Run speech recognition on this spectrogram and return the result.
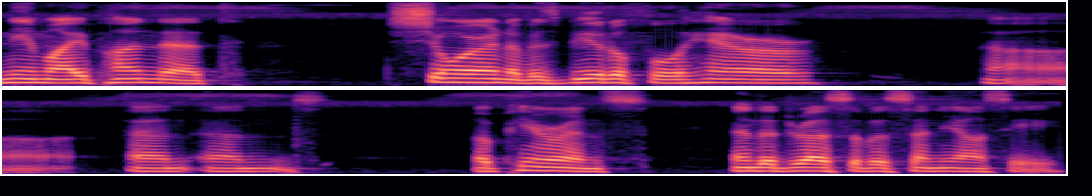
Nimai Pandit shorn of his beautiful hair uh, and, and appearance in the dress of a sannyasi.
